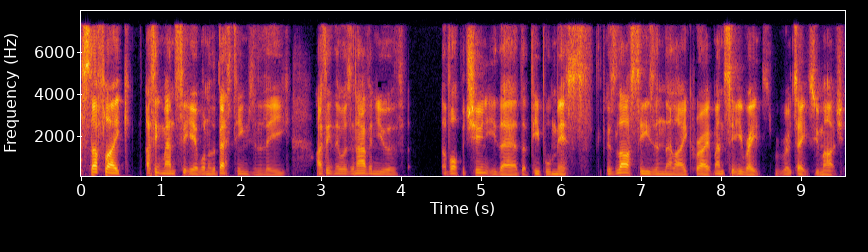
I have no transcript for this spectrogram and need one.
stuff like, I think Man City are one of the best teams in the league. I think there was an avenue of of opportunity there that people missed because last season they're like right man city rates rotate too much.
